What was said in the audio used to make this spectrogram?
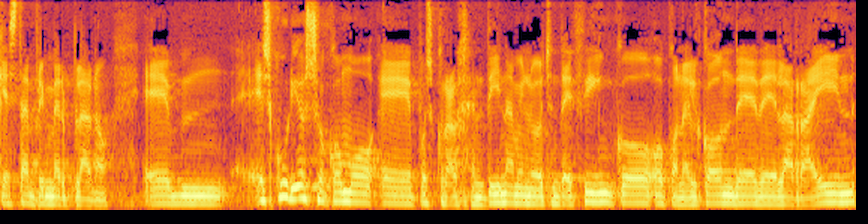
está en primer plano. Eh, es curioso cómo pues con Argentina 1985 o con El Conde de Larraín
